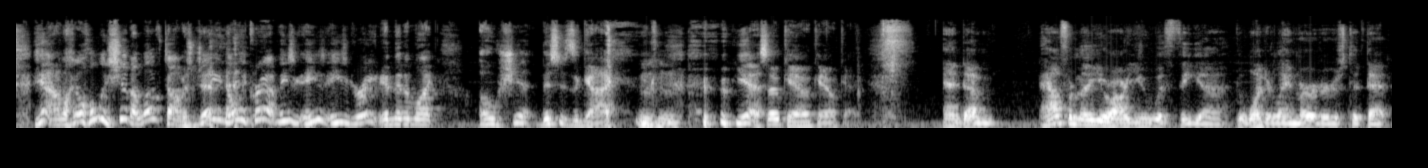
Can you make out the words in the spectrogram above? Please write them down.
Yeah, I'm like, oh, holy shit, I love Thomas Jane. Holy crap, he's he's he's great. And then I'm like, oh shit, this is the guy. Mm-hmm. yes, okay, okay, okay. And um, how familiar are you with the uh, the Wonderland murders? That that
